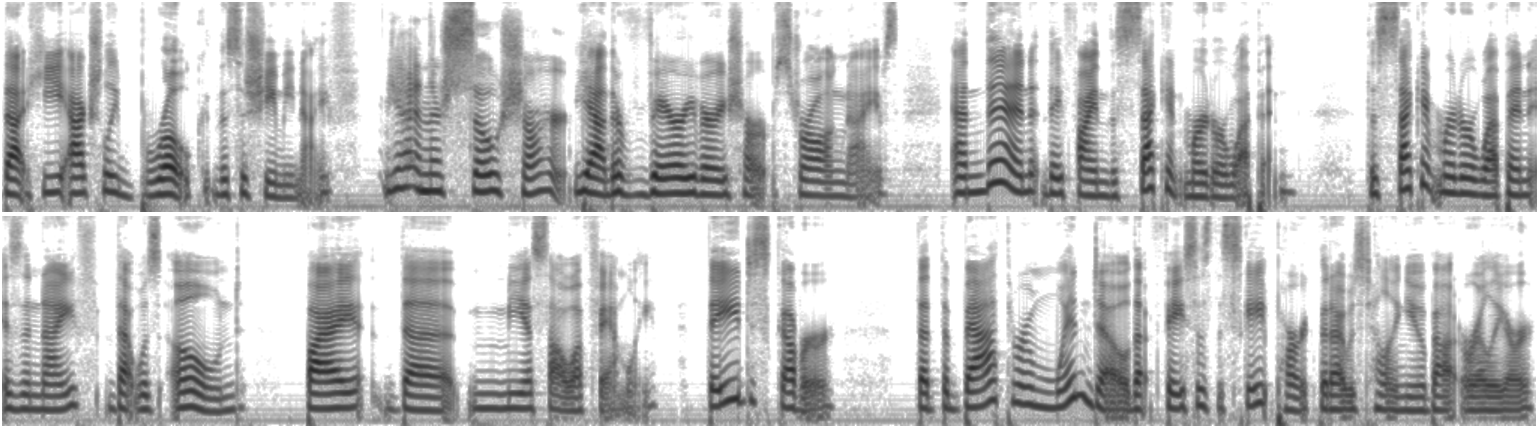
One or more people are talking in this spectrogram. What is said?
that he actually broke the sashimi knife. Yeah, and they're so sharp. Yeah, they're very, very sharp, strong knives. And then they find the second murder weapon. The second murder weapon is a knife that was owned by the Miyazawa family. They discover that the bathroom window that faces the skate park that I was telling you about earlier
